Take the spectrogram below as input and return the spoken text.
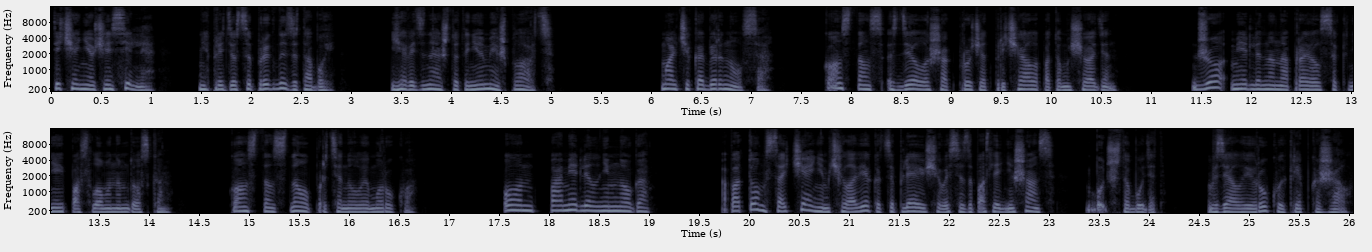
«Течение очень сильное. Мне придется прыгнуть за тобой. Я ведь знаю, что ты не умеешь плавать». Мальчик обернулся. Констанс сделала шаг прочь от причала, потом еще один. Джо медленно направился к ней по сломанным доскам. Констанс снова протянула ему руку. Он помедлил немного, а потом с отчаянием человека, цепляющегося за последний шанс, будь что будет, взял ее руку и крепко сжал.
